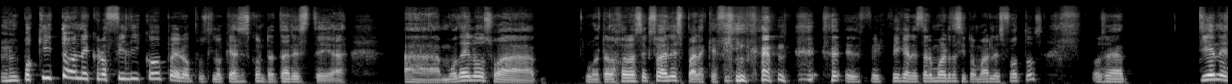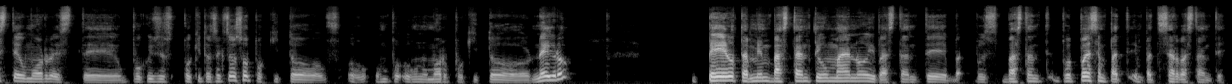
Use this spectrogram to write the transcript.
un poquito necrofílico, pero pues lo que hace es contratar este a, modelos o a, o a trabajadoras sexuales para que finjan, finjan estar muertas y tomarles fotos. O sea, tiene este humor este un poco, poquito sexoso, poquito un, humor un poquito negro, pero también bastante humano y bastante, pues bastante, puedes empatizar bastante.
